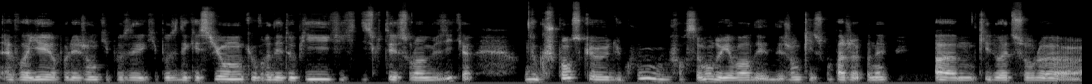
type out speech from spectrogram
elle voyait un peu les gens qui posaient, qui posaient des questions, qui ouvraient des topics, qui, qui discutaient sur leur musique. Donc je pense que du coup, forcément, il doit y avoir des, des gens qui ne sont pas japonais, qui doivent être sur le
